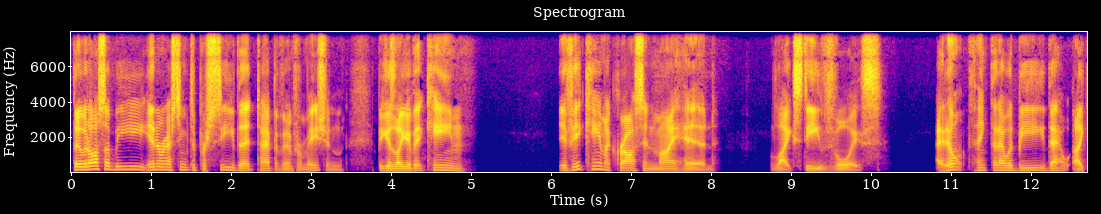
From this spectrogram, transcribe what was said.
but it would also be interesting to perceive that type of information because like if it came if it came across in my head like Steve's voice, I don't think that I would be that like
